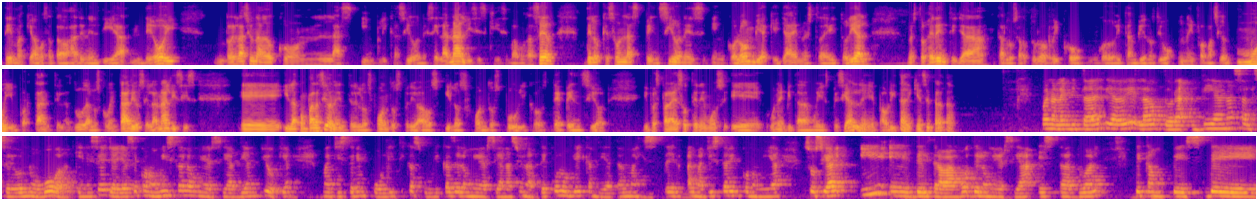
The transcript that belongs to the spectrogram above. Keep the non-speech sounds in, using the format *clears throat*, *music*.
tema que vamos a trabajar en el día de hoy relacionado con las implicaciones, el análisis que vamos a hacer de lo que son las pensiones en Colombia, que ya en nuestra editorial, nuestro gerente ya, Carlos Arturo Rico Godoy, también nos dio una información muy importante, las dudas, los comentarios, el análisis eh, y la comparación entre los fondos privados y los fondos públicos de pensión. Y pues para eso tenemos eh, una invitada muy especial. Eh, Paulita, ¿de quién se trata? Bueno, la invitada del día de hoy es la doctora Diana Salcedo Novoa. ¿Quién es ella? Ella es economista de la Universidad de Antioquia, magíster en políticas públicas de la Universidad Nacional de Colombia y candidata al magíster, al magíster en economía social y eh, del trabajo de la Universidad Estadual de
